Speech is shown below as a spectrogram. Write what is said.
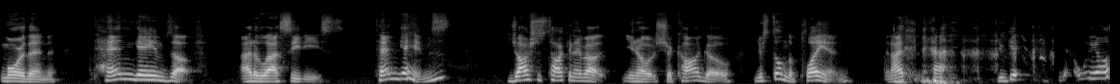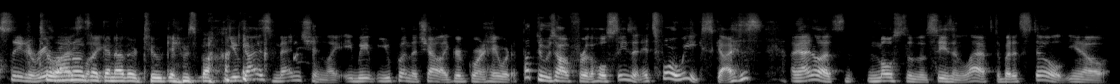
more than ten games up out of last seed East. Ten games. Josh is talking about you know Chicago. You're still in the play-in, and I you get. We also need to realize Toronto's like, another two games behind. you guys mentioned like we you put in the chat like Grip Gordon Hayward. I thought dude was out for the whole season. It's four weeks, guys. I mean, I know that's most of the season left, but it's still you know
